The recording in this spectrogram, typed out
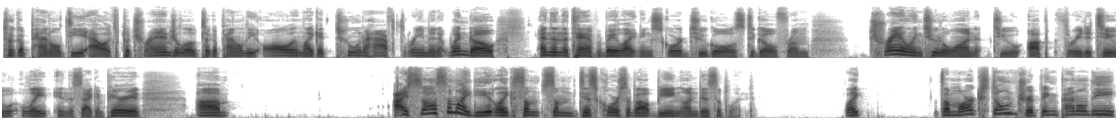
took a penalty. Alex Pietrangelo took a penalty, all in like a two and a half, three minute window. And then the Tampa Bay Lightning scored two goals to go from trailing two to one to up three to two late in the second period. Um, I saw some idea, like some some discourse about being undisciplined. Like the Mark Stone tripping penalty,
